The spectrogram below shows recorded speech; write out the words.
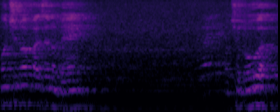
Continua fazendo bem. Continua.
